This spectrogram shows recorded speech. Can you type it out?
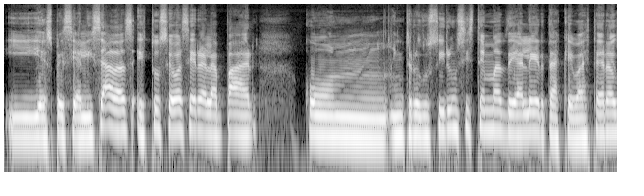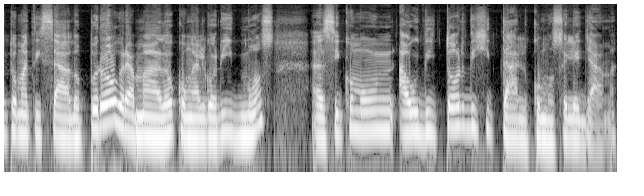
y especializadas. Esto se va a hacer a la par con introducir un sistema de alertas que va a estar automatizado, programado con algoritmos, así como un auditor digital, como se le llama.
